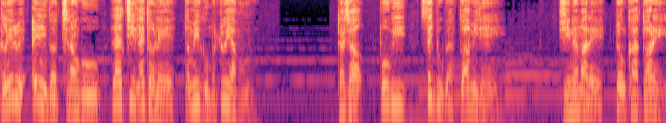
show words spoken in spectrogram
ကလေးတွေအဲ့နေတော့ခြံကိုလှမ်းကြည့်လိုက်တော့လေတမိကိုမတွေ့ရဘူး။ဒါကြောင့်ပိုးပြီးစိတ်ပူပန်သွားမိတယ်။ရင်ထဲမှာလည်းတုန်ခါသွားတယ်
